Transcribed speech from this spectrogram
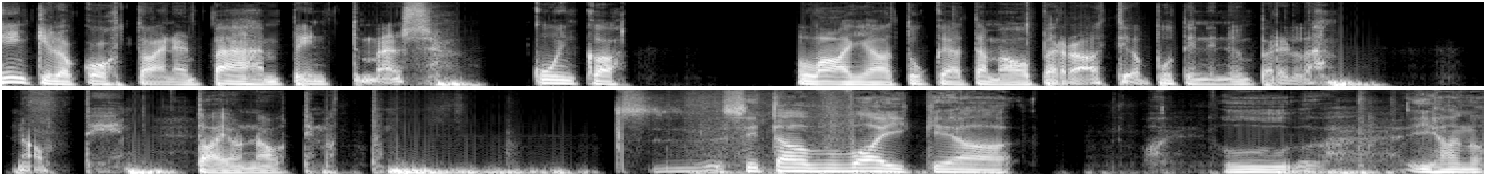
henkilökohtainen päähänpinttymänsä? Kuinka laajaa tukea tämä operaatio Putinin ympärillä nauttii tai on nauttimatta? Sitä on vaikea ihan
